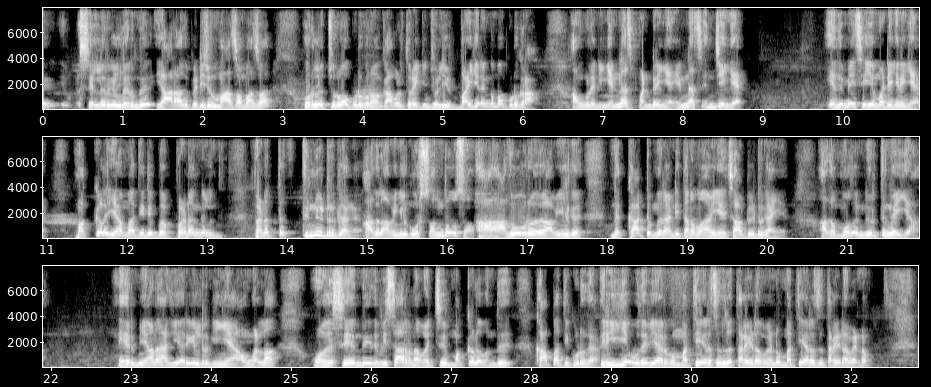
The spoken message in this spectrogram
செல்லர்கள்லேருந்து யாராவது பெட்டிஷன் மாதம் மாதம் ஒரு லட்ச ரூபா கொடுக்குறோம் காவல்துறைக்குன்னு சொல்லி பகிரங்கமாக கொடுக்குறான். அவங்கள நீங்கள் என்ன பண்ணுறீங்க என்ன செஞ்சீங்க? எதுவுமே செய்ய மாட்டேங்கிறீங்க. மக்களை ஏமாற்றிட்டு இப்போ பிணங்கள் பிணத்தை தின்னுட்டு இருக்காங்க. அதில் அவங்களுக்கு ஒரு சந்தோஷம். ஆ அது ஒரு அவங்களுக்கு இந்த காட்டு மிராண்டித்தனமாக அவங்க சாப்பிட்டுக்கிட்டு இருக்காங்க. அதை முதல் நிறுத்துங்க ஐயா. நேர்மையான அதிகாரிகள் இருக்கீங்க அவங்கெல்லாம் சேர்ந்து இது விசாரணை வச்சு மக்களை வந்து காப்பாற்றி கொடுங்க. பெரிய உதவியாக இருக்கும். மத்திய அரசு இதில் தலையிட வேண்டும். மத்திய அரசு தலையிட வேண்டும்.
